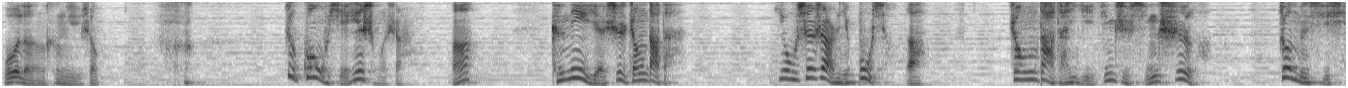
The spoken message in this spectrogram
我冷哼一声：“哼，这关我爷爷什么事儿啊？肯定也是张大胆。有些事儿你不晓得，张大胆已经是行尸了，专门吸血。”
